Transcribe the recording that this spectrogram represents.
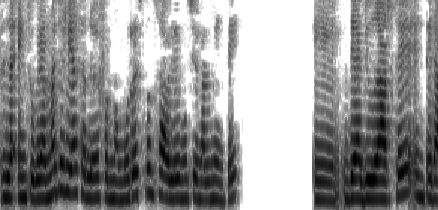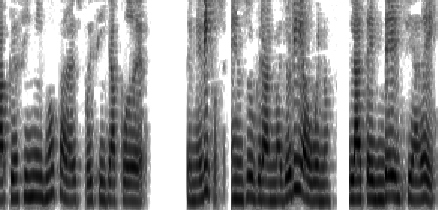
en su gran mayoría hacerlo de forma muy responsable emocionalmente, eh, de ayudarse en terapia a sí mismo para después sí ya poder tener hijos. En su gran mayoría, bueno, la tendencia de.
